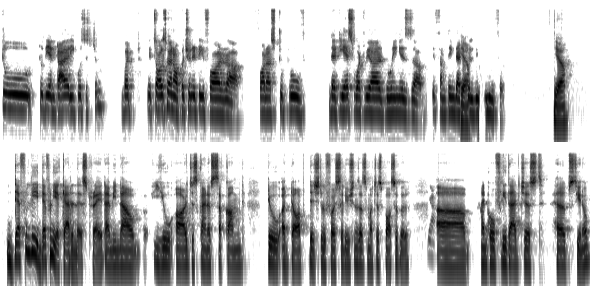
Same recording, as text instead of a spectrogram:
to to the entire ecosystem but it's also an opportunity for uh, for us to prove that yes what we are doing is uh, is something that Yeah. will be meaningful Yeah. Definitely, definitely a catalyst, right? I mean, now you are just kind of succumbed to adopt digital first solutions as much as possible. Yeah. Uh, and hopefully that just helps, you know,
